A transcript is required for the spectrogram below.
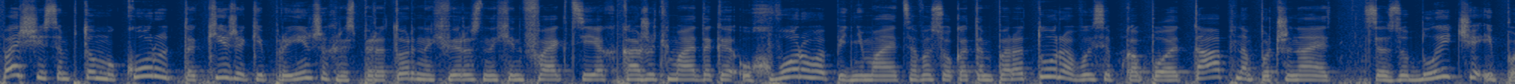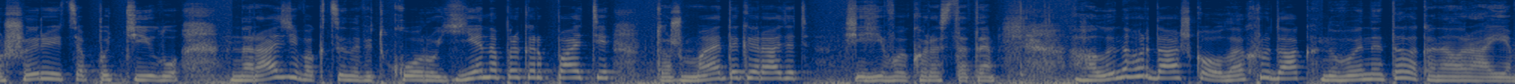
Перші симптоми кору такі ж, як і при інших респіраторних вірусних інфекціях. кажуть медики, у хворого піднімається висока температура, висипка поетапна, починається з обличчя і поширюється по тілу. Наразі вакцина від кору є на Прикарпатті, тож медики радять її використати. Галина Гордашко, Олег Рудак, новини телеканал Раї.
